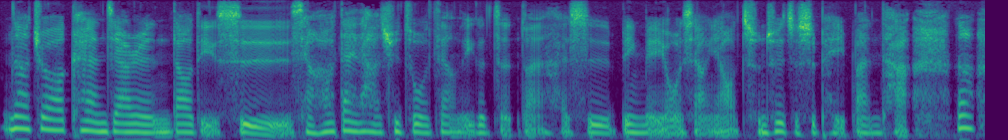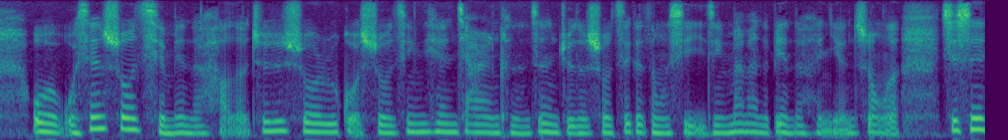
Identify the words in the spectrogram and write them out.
那就要看家人到底是想要带他去做这样的一个诊断，还是并没有想要，纯粹只是陪伴他。那我我先说前面的好了，就是说，如果说今天家人可能真的觉得说这个东西已经慢慢的变得很严重了，其实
